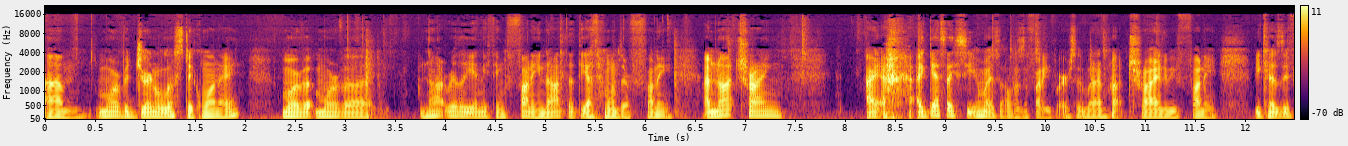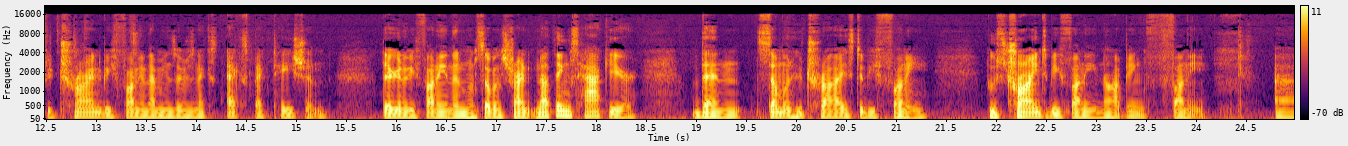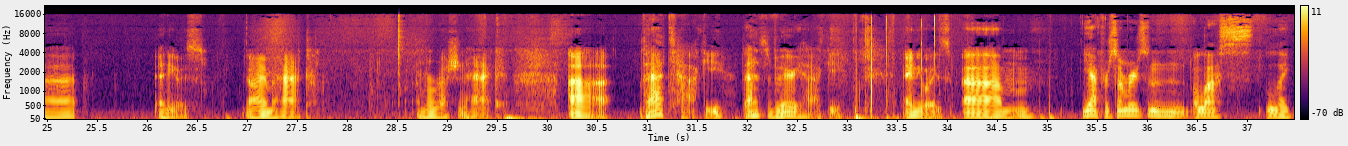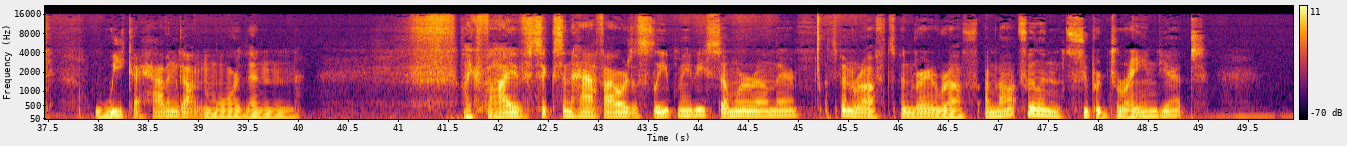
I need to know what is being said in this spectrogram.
Um, more of a journalistic one, eh? More of a more of a not really anything funny. Not that the other ones are funny. I'm not trying. I I guess I see myself as a funny person, but I'm not trying to be funny because if you're trying to be funny, that means there's an ex- expectation they're gonna be funny, and then when someone's trying, nothing's hackier than someone who tries to be funny, who's trying to be funny, not being funny. Uh, anyways, I am a hack. I'm a Russian hack. Uh, that's hacky. That's very hacky. Anyways, um, yeah, for some reason, the last like week, I haven't gotten more than like five, six and a half hours of sleep, maybe somewhere around there. It's been rough. It's been very rough. I'm not feeling super drained yet,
